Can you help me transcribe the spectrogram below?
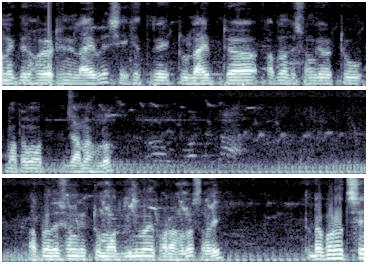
অনেকদিন হয়ে ওঠেনি লাইভে সেই ক্ষেত্রে একটু লাইভটা আপনাদের সঙ্গে একটু মতামত জানা হলো। আপনাদের সঙ্গে একটু মত বিনিময় করা হলো সরি তো ব্যাপার হচ্ছে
